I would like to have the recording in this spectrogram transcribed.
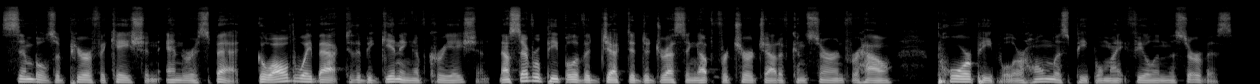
symbols of purification and respect go all the way back to the beginning of creation. Now, several people have objected to dressing up for church out of concern for how poor people or homeless people might feel in the service.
